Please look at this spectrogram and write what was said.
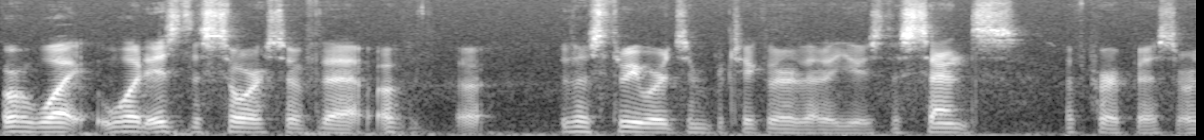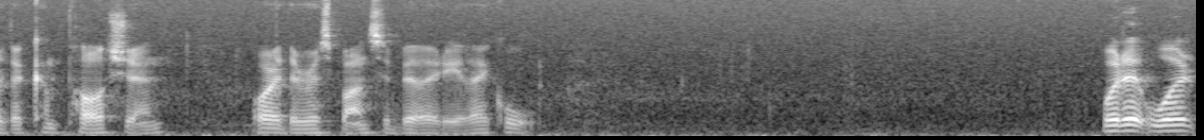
or what what is the source of that of uh, those three words in particular that I use? The sense of purpose, or the compulsion, or the responsibility. Like, what it what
